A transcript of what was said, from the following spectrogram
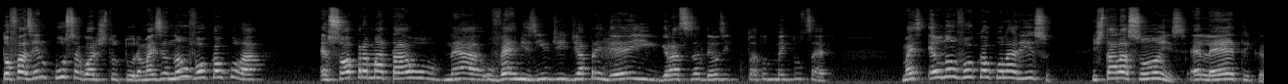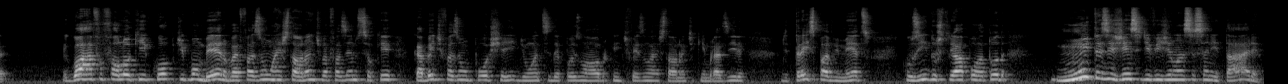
Tô fazendo curso agora de estrutura, mas eu não vou calcular. É só para matar o, né, o vermezinho de, de aprender e graças a Deus e tá tudo bem, tudo certo. Mas eu não vou calcular isso. Instalações, elétrica. Igual a Rafa falou aqui, corpo de bombeiro, vai fazer um restaurante, vai fazer não sei o quê. Acabei de fazer um post aí de um antes e depois, uma obra que a gente fez um restaurante aqui em Brasília, de três pavimentos, cozinha industrial, a porra toda. Muita exigência de vigilância sanitária.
